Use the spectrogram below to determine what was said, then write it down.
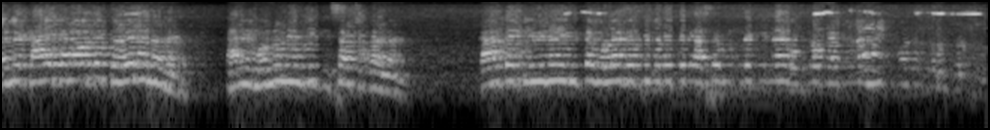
त्यांना काय करावं ते कळेना झालं. आणि म्हणून यांची दिशा चुकायला लागली. काल त्या टीव्ही नाईनच्या मुलाखतीमध्ये तरी असं म्हटलं की नाही उद्धव ठाकरेंना मीच मदत करू शकतो.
